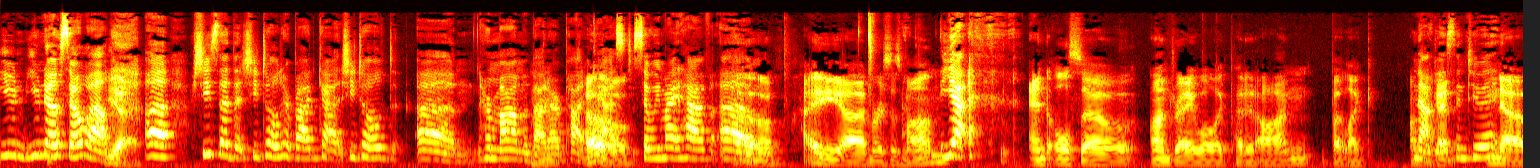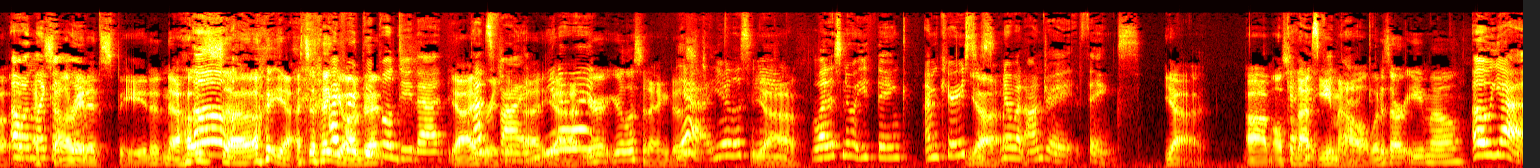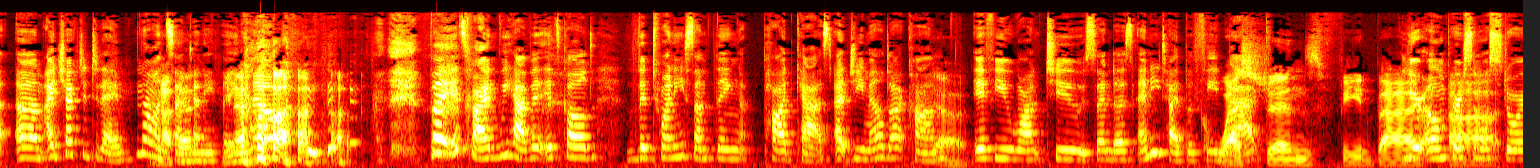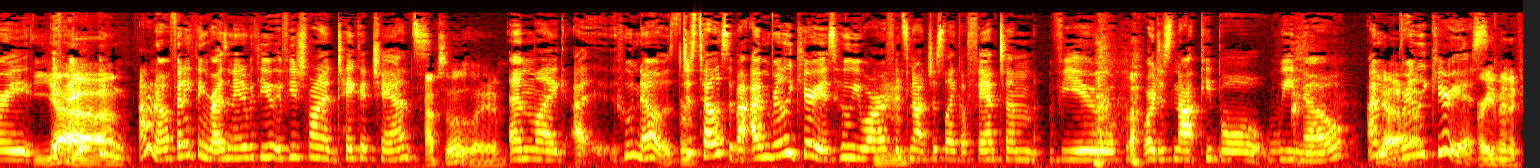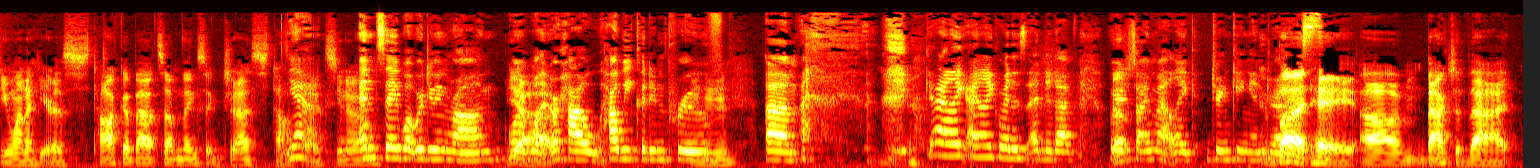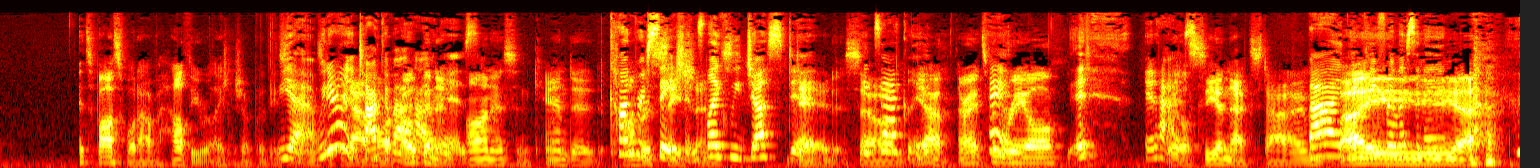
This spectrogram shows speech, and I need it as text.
you you know so well Yeah. uh she said that she told her podcast she told um her mom about our podcast Oh. so we might have um oh, hi, uh, Marissa's mom. yeah And also, Andre will like put it on, but like. on, Not listen to it? No, Oh, like, a accelerated speed. No, Oh. so yeah. So thank i've you, heard Andre. people do that Yeah, I that's appreciate fine that. you yeah, know what you're you're listening. Just, yeah you're listening Yeah. let us know what you think i'm curious Yeah. to know what andre thinks yeah. Um, also, Get that email. feedback. What is our email? oh yeah um i checked it today no one sent anything You know? no but it's fine. We have it. It's called the 20 something podcast at gmail.com. Yeah. If you want to send us any type of feedback, Questions, feedback, your own personal uh, story. yeah. If anything, I don't know, if anything resonated with you, if you just want to take a chance Absolutely. and like, uh, who knows? For- Just tell us about I'm really curious who you are if Mhm. it's not just like a phantom view or just not people we know. I'm Yeah. really curious. Or even if you want to hear us talk about something, suggest topics. Yeah. You know. and say what we're doing wrong or Yeah. what or how how we could improve. Mhm. Um, I like I like where this ended up. We were Yep. just talking about like drinking and drugs. But hey, um, back to that. It's possible to have a healthy relationship with these. Yeah, things we didn't really talk about how open it and is. honest and candid conversations, like we just did. did. So Exactly. yeah, all right, it's been Hey. real. It it has. We'll see you next time. Bye. Thank you for listening. Yeah.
